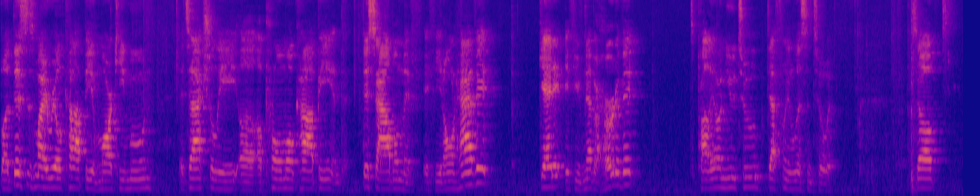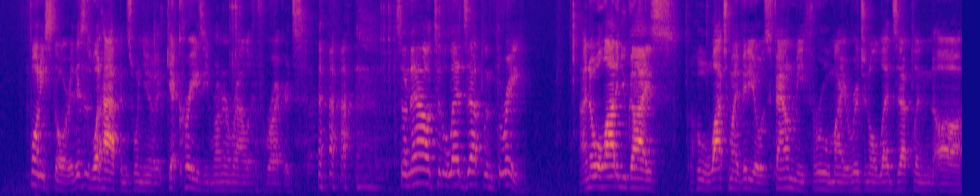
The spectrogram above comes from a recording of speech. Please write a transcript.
But this is my real copy of Marquee Moon. It's actually a, a promo copy. And this album, if, if you don't have it, get it. If you've never heard of it, it's probably on YouTube. Definitely listen to it. So, funny story. This is what happens when you get crazy running around looking for records. so now to the Led Zeppelin 3. I know a lot of you guys who watch my videos found me through my original Led Zeppelin uh,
